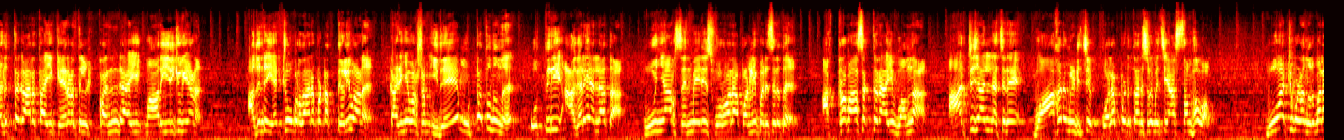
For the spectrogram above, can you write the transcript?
അടുത്ത കാലത്തായി കേരളത്തിൽ ട്രെൻഡായി മാറിയിരിക്കുകയാണ്. അതിന്റെ ഏറ്റവും പ്രധാനപ്പെട്ട തെളിവാണ് കഴിഞ്ഞ വർഷം ഇതേ മുട്ടത്ത് നിന്ന് ഒത്തിരി അകലെയല്ലാത്ത പൂഞ്ഞാർ സെന്റ് മേരീസ് ഫൊറോന പള്ളി പരിസരത്ത് അക്രമാസക്തരായി വന്ന ആറ്റുചാലിനച്ഛനെ വാഹനമിടിച്ച് കൊലപ്പെടുത്താൻ ശ്രമിച്ച ആ സംഭവം. മൂവാറ്റുപുഴ നിർമ്മല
